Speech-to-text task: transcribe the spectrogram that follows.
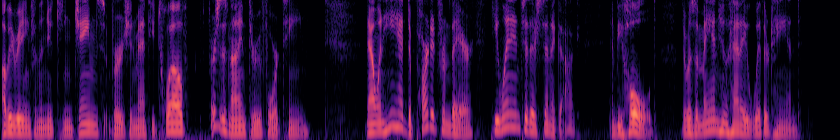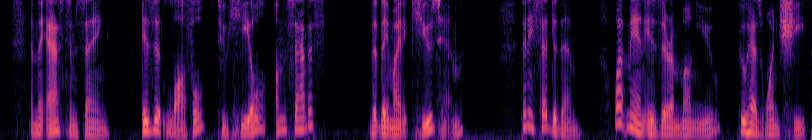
I'll be reading from the New King James Version, Matthew 12, verses 9 through 14. Now, when he had departed from there, he went into their synagogue, and behold, there was a man who had a withered hand. And they asked him, saying, Is it lawful to heal on the Sabbath? That they might accuse him. Then he said to them, What man is there among you who has one sheep,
